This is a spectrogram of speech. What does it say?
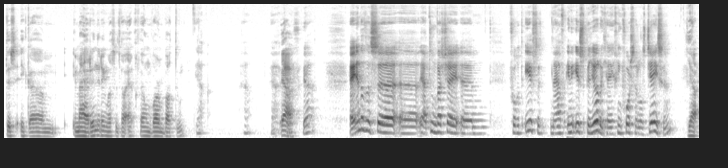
Dus ik, ehm, in mijn herinnering was het wel echt wel een warm bad toen. Ja, Ja. klopt, ja. Hey, en dat is, eh, eh, ja, toen was jij ehm, voor het eerste, nou, in de eerste periode dat jij je ging voorstellen als Jason. Ja,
